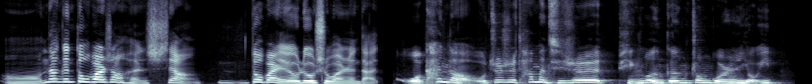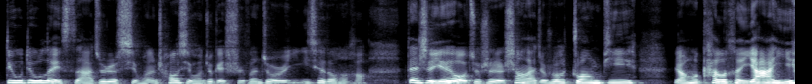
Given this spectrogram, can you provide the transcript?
哦，那跟豆瓣上很像，嗯豆瓣也有六十万人打。我看到我就是他们其实评论跟中国人有一丢丢类似啊，就是喜欢超喜欢就给十分，就是一切都很好，但是也有就是上来就说装逼，然后看了很压抑、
